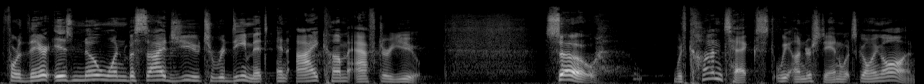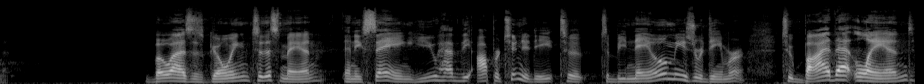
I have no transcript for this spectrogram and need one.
for there is no one besides you to redeem it, and I come after you. So, with context, we understand what's going on. Boaz is going to this man and he's saying, You have the opportunity to, to be Naomi's redeemer, to buy that land.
